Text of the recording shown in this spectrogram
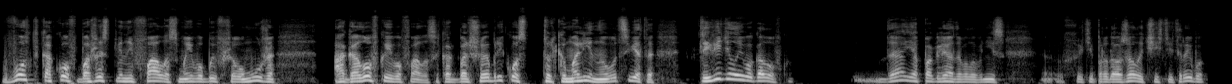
Вот каков божественный фалос моего бывшего мужа, а головка его фалоса, как большой абрикос, только малинового цвета. Ты видела его головку? Да, я поглядывала вниз, хоть и продолжала чистить рыбу.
